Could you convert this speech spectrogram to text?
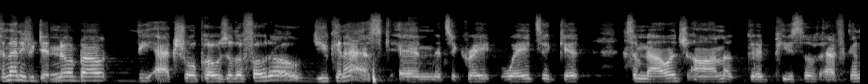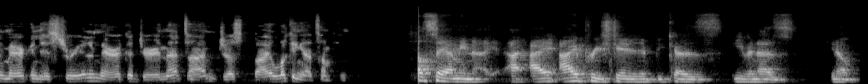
And then if you didn't know about the actual pose of the photo, you can ask. And it's a great way to get some knowledge on a good piece of African American history in America during that time just by looking at something. I'll say, I mean, I, I, I appreciated it because even as you know,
